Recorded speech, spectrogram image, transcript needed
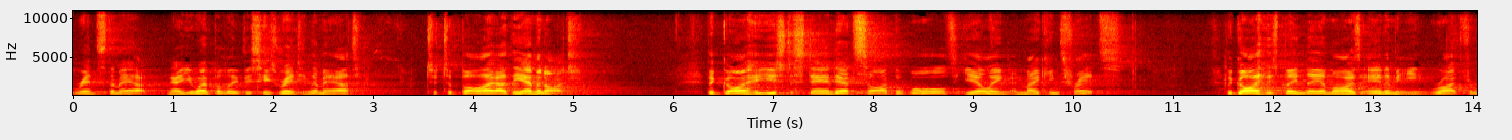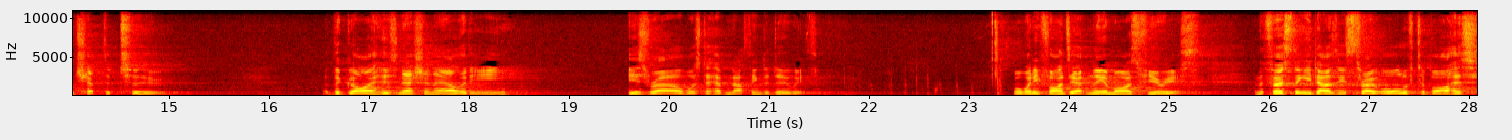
rents them out. Now, you won't believe this. He's renting them out to Tobiah the Ammonite, the guy who used to stand outside the walls yelling and making threats, the guy who's been Nehemiah's enemy right from chapter 2, the guy whose nationality Israel was to have nothing to do with. Well, when he finds out, Nehemiah's furious. And the first thing he does is throw all of Tobiah's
